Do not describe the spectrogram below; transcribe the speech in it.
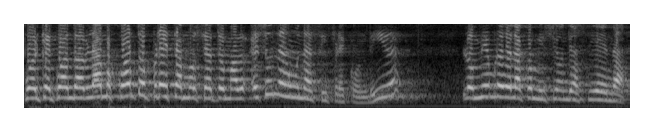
Porque cuando hablamos cuántos préstamos se ha tomado, eso no es una cifra escondida. Los miembros de la Comisión de Hacienda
